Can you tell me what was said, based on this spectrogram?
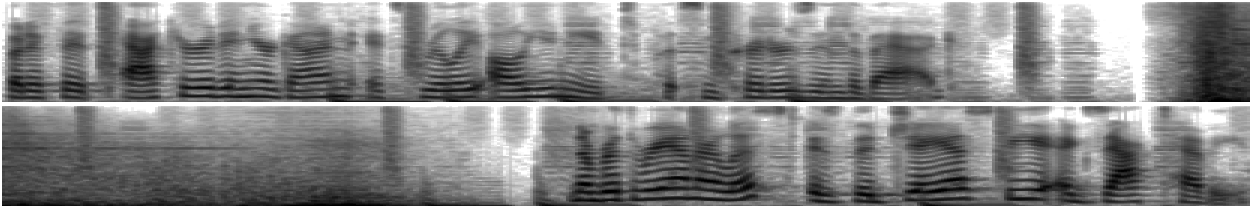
but if it's accurate in your gun, it's really all you need to put some critters in the bag. Number three on our list is the JSB Exact Heavy.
